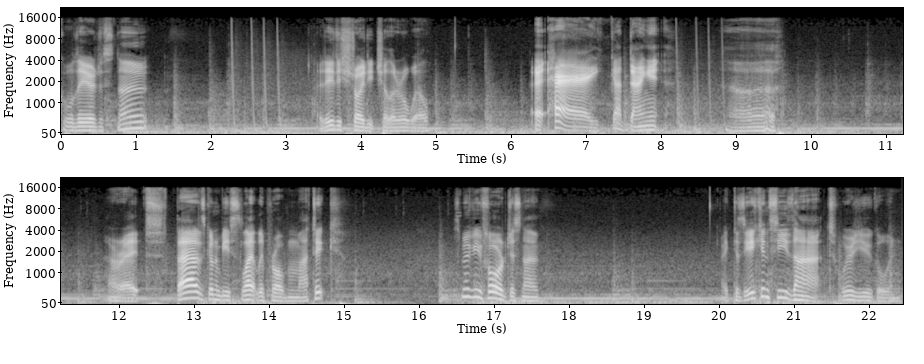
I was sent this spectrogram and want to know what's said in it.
Go there just now. They destroyed each other, oh well. Uh, hey! God dang it. Uh, Alright. That is going to be slightly problematic. Let's move you forward just now. Because you can see that. Where are you going?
